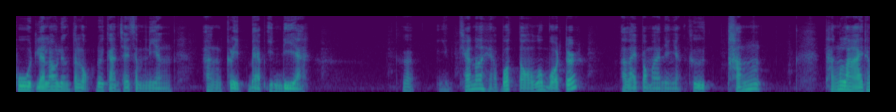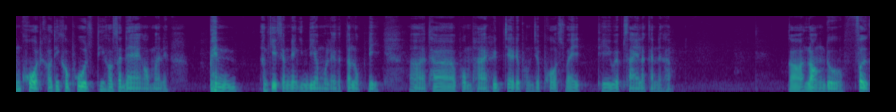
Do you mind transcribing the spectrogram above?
พูดและเล่าเรื่องตลกด้วยการใช้สำเนียงอังกฤษแบบอินเดียก็ Can I have bottle of water อะไรประมาณอย่างเงี้ย คือทั้งทั้งลายทั้งโคดเขาที่เขาพูดที่เขาแสดงออกมาเนี่ย เป็น อังกฤษสำเนียงอินเดียหมดเลยก็ตลกดี ถ้าผมหาคลิปเจอเดี๋ยวผมจะโพสต์ไว้ที่เว็บไซต์แล้วกันนะครับ ก็ลองดูฝึก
